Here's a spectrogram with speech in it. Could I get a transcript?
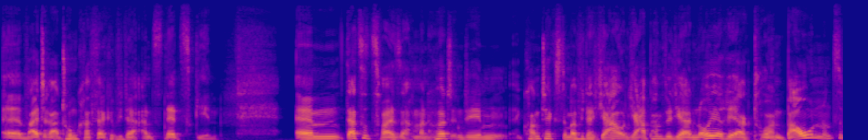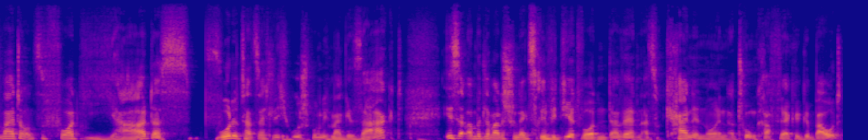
äh, weitere Atomkraftwerke wieder ans Netz gehen. Ähm, dazu zwei Sachen. Man hört in dem Kontext immer wieder, ja, und Japan will ja neue Reaktoren bauen und so weiter und so fort. Ja, das wurde tatsächlich ursprünglich mal gesagt, ist aber mittlerweile schon längst revidiert worden. Da werden also keine neuen Atomkraftwerke gebaut.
